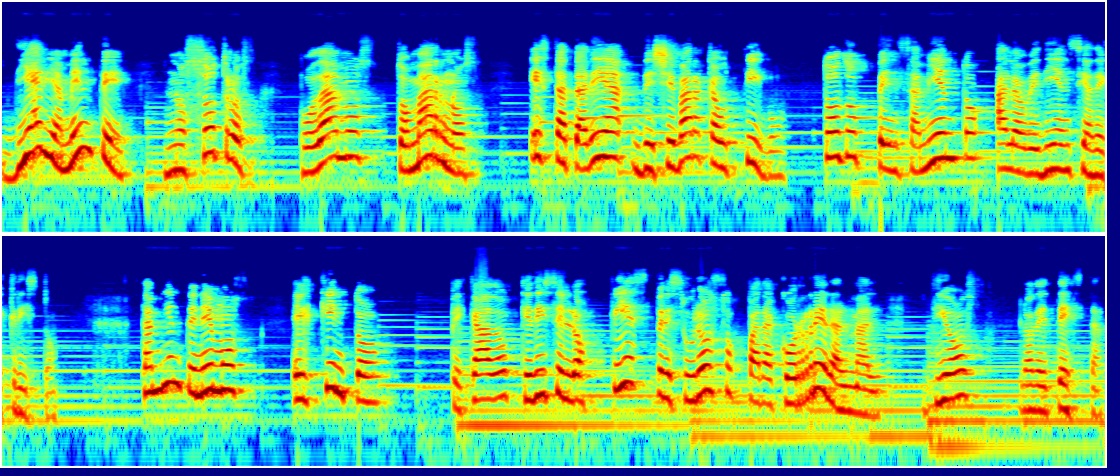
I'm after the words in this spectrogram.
diariamente nosotros podamos tomarnos esta tarea de llevar cautivo todo pensamiento a la obediencia de Cristo. También tenemos el quinto pecado que dice los pies presurosos para correr al mal. Dios lo detesta.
